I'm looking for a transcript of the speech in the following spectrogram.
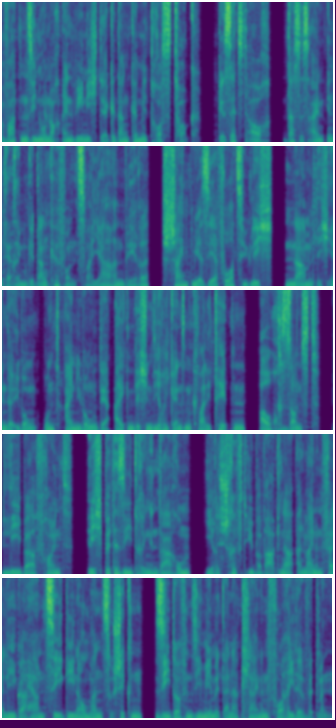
Warten Sie nur noch ein wenig der Gedanke mit Rostock. Gesetzt auch, dass es ein Interim-Gedanke von zwei Jahren wäre, scheint mir sehr vorzüglich, namentlich in der Übung und Einübung der eigentlichen Dirigentenqualitäten, auch sonst, lieber Freund, ich bitte Sie dringend darum, Ihre Schrift über Wagner an meinen Verleger Herrn C. G. Naumann zu schicken, Sie dürfen sie mir mit einer kleinen Vorrede widmen.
